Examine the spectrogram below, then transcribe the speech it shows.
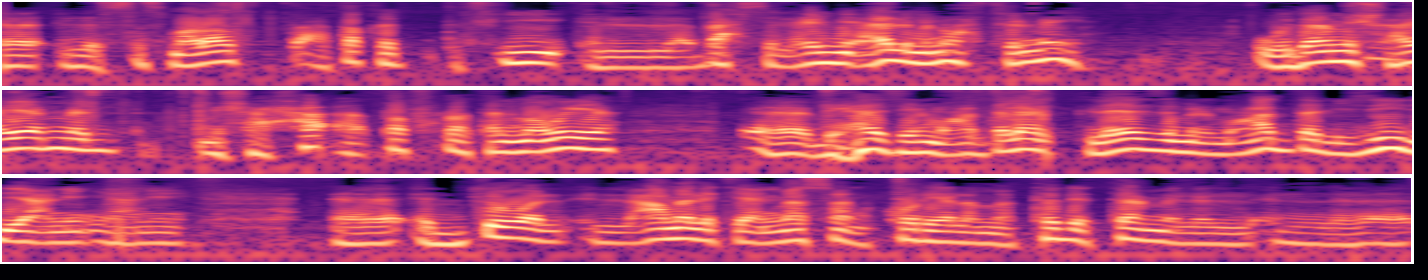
الاستثمارات أعتقد في البحث العلمي أقل من 1% وده مش هيعمل مش هيحقق طفرة تنموية آه، بهذه المعدلات. لازم المعدل يزيد. يعني يعني آه، الدول اللي عملت يعني مثلا كوريا لما ابتدت تعمل ال- ال-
